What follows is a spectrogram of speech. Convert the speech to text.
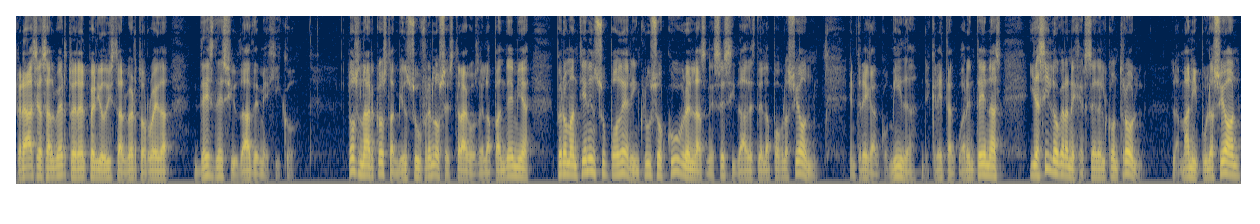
Gracias, Alberto. Era el periodista Alberto Rueda desde Ciudad de México. Los narcos también sufren los estragos de la pandemia, pero mantienen su poder, incluso cubren las necesidades de la población. entregan comida, decretan cuarentenas y así logran ejercer el control, la manipulación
